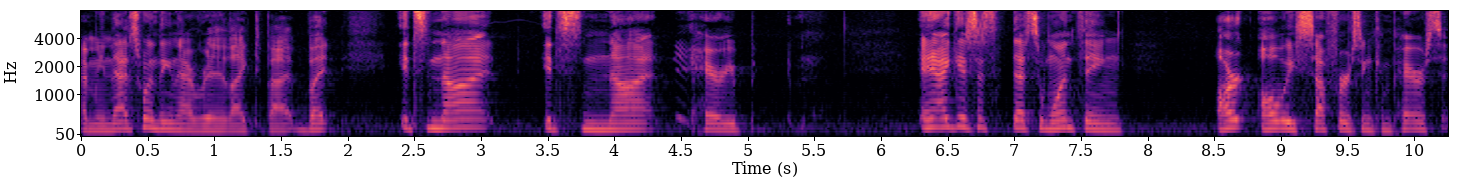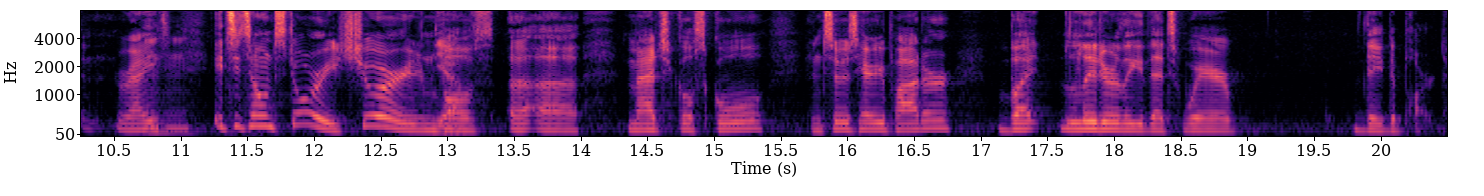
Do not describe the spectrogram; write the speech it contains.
I mean, that's one thing that I really liked about it. But it's not it's not Harry and I guess that's that's one thing. Art always suffers in comparison, right? It's its own story. Sure, it involves a, a magical school, and so is Harry Potter. But literally, that's where they depart.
